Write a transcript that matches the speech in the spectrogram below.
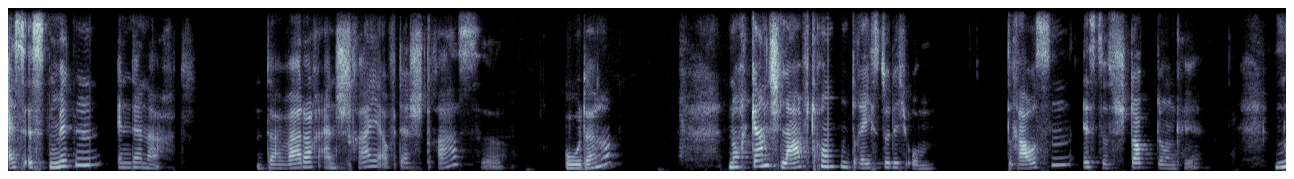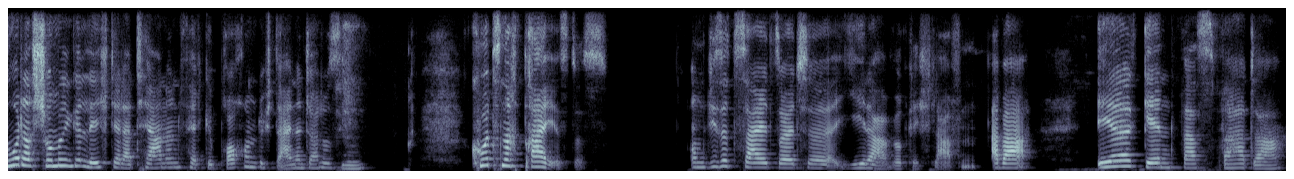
Es ist mitten in der Nacht. Da war doch ein Schrei auf der Straße, oder? Noch ganz schlaftrunken drehst du dich um. Draußen ist es stockdunkel. Nur das schummelige Licht der Laternen fällt gebrochen durch deine Jalousien. Kurz nach drei ist es. Um diese Zeit sollte jeder wirklich schlafen. Aber irgendwas war da.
